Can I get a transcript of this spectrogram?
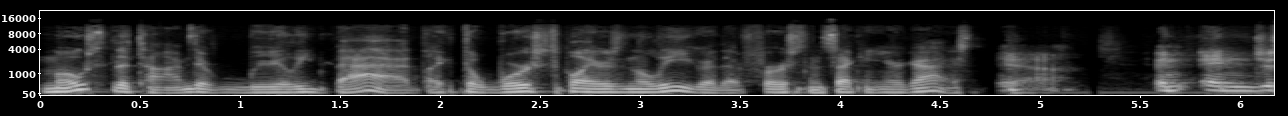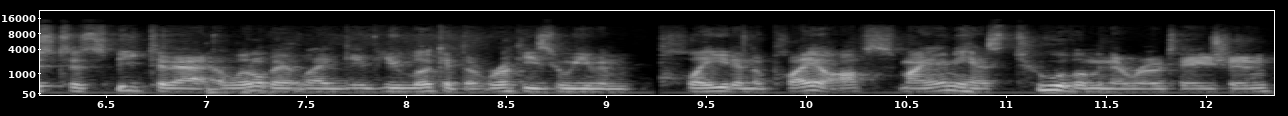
Most of the time, they're really bad. Like the worst players in the league are that first and second year guys. Yeah. And and just to speak to that a little bit, like if you look at the rookies who even played in the playoffs, Miami has two of them in their rotation.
